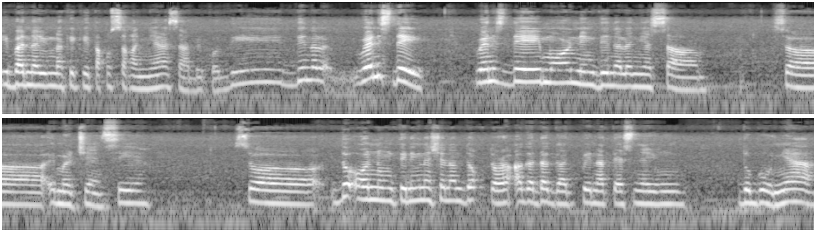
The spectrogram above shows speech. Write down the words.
iba na yung nakikita ko sa kanya, sabi ko. Di, dinala, Wednesday, Wednesday morning, dinala niya sa, sa emergency. So, doon, nung tiningnan siya ng doktor, agad-agad pinatest niya yung dugo niya.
